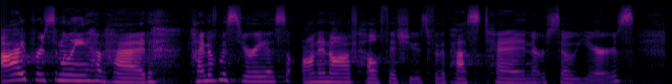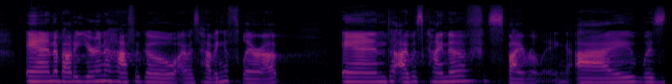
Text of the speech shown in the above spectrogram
I personally have had kind of mysterious on and off health issues for the past 10 or so years. And about a year and a half ago, I was having a flare up and I was kind of spiraling. I was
